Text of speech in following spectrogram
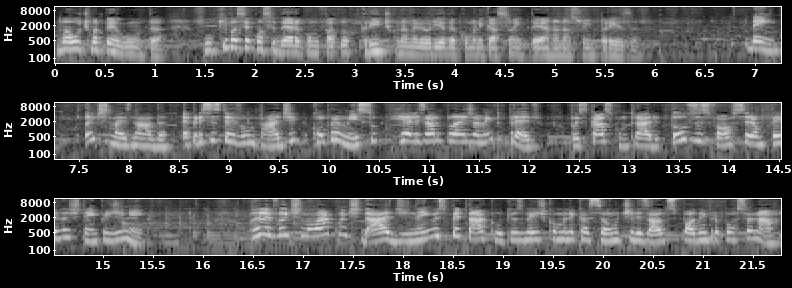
Uma última pergunta: o que você considera como fator crítico na melhoria da comunicação interna na sua empresa? Bem, antes de mais nada, é preciso ter vontade, compromisso e realizar um planejamento prévio, pois caso contrário, todos os esforços serão perda de tempo e dinheiro. O relevante não é a quantidade nem o espetáculo que os meios de comunicação utilizados podem proporcionar,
